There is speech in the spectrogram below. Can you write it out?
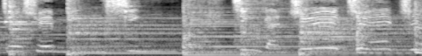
哲学明星，竟敢拒绝这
